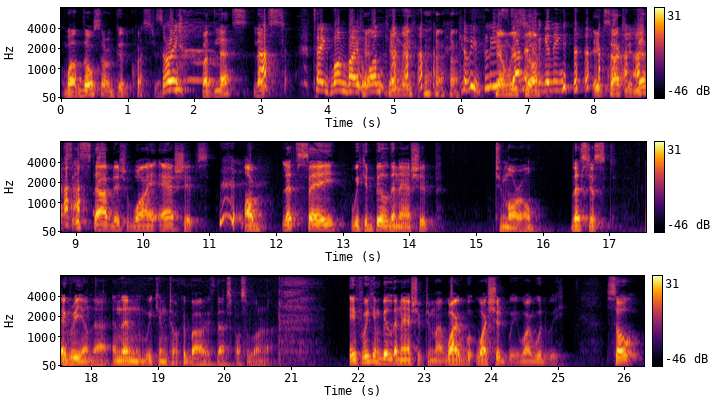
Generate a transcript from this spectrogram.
Well, those are good questions. Sorry, But let's let's take one by can, one. can we Can we please Can we start at the beginning? exactly let's establish why airships are. Let's say we could build an airship tomorrow. Let's just agree on that, and then we can talk about if that's possible or not. If we can build an airship tomorrow, why why should we? Why would we? So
